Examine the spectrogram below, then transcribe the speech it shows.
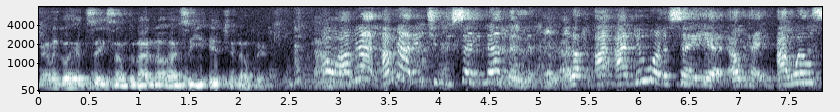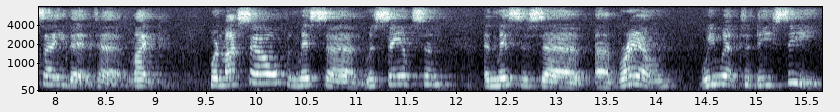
Marilyn, go ahead and say something. I know I see you itching over there. Oh, I'm not. I'm not itching to say nothing. Look, I, I do want to say. Uh, okay, I will say that, uh, like, when myself and Miss uh, Miss Sampson and Mrs. Uh, uh, Brown, we went to D.C.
